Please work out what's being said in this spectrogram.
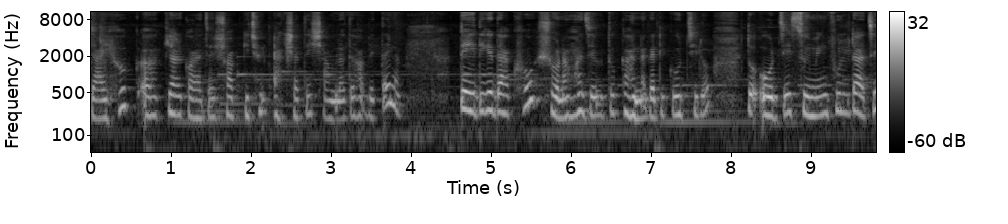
যাই হোক কী আর করা যায়? সব কিছু একসাথে সামলাতে হবে, তাই না? তো এইদিকে দেখো সোনামা যেহেতু কান্নাকাটি করছিল, তো ওর যে সুইমিং পুলটা আছে,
